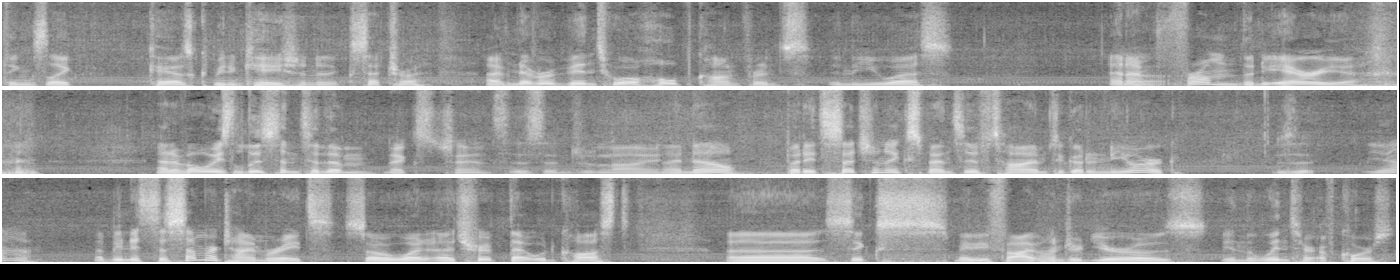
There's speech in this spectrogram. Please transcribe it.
things like chaos communication and etc. I've never been to a Hope conference in the U.S. and I'm from the area, and I've always listened to them. Next chance is in July. I know, but it's such an expensive time to go to New York. is it? Yeah, I mean it's the summertime rates. So what a trip that would cost uh, six, maybe five hundred euros in the winter, of course,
